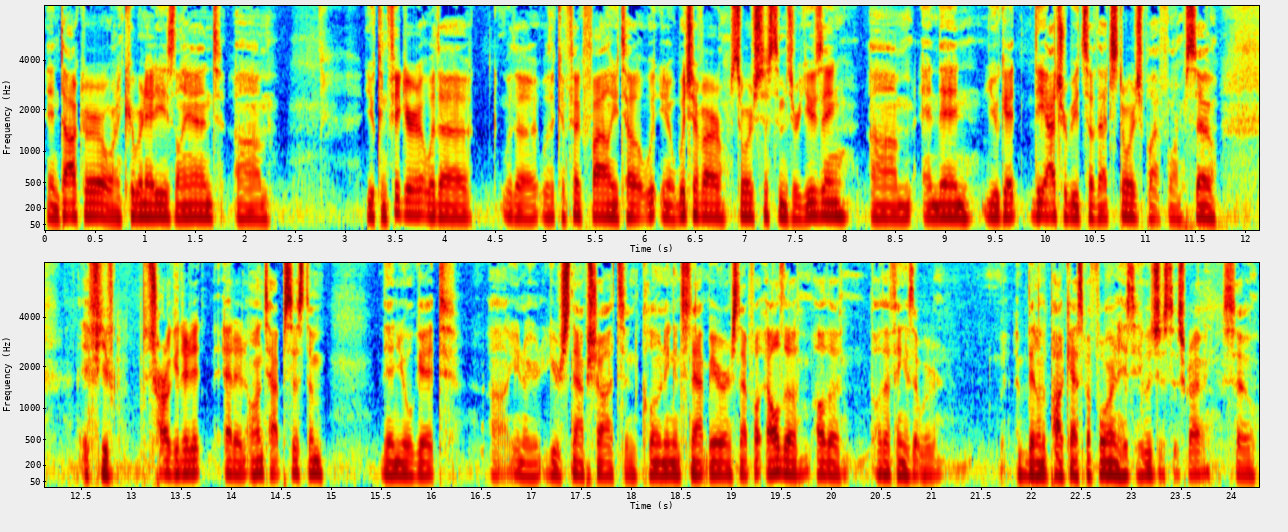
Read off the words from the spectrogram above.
in Docker or in Kubernetes land, um, you configure it with a with a with a config file. And you tell it you know which of our storage systems you're using, um, and then you get the attributes of that storage platform. So if you've targeted it at an ONTAP system, then you'll get uh, you know your, your snapshots and cloning and SnapMirror and Snap all the all the all the things that were been on the podcast before and his, he was just describing. So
